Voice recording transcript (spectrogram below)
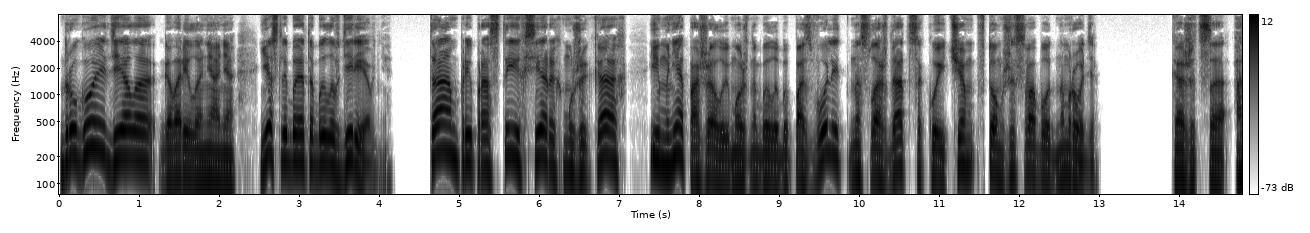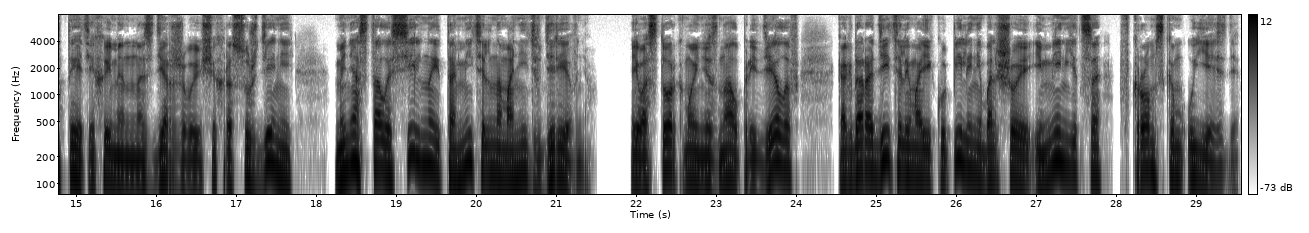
«Другое дело, — говорила няня, — если бы это было в деревне. Там, при простых серых мужиках, и мне, пожалуй, можно было бы позволить наслаждаться кое-чем в том же свободном роде. Кажется, от этих именно сдерживающих рассуждений меня стало сильно и томительно манить в деревню. И восторг мой не знал пределов, когда родители мои купили небольшое именьице в Кромском уезде.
